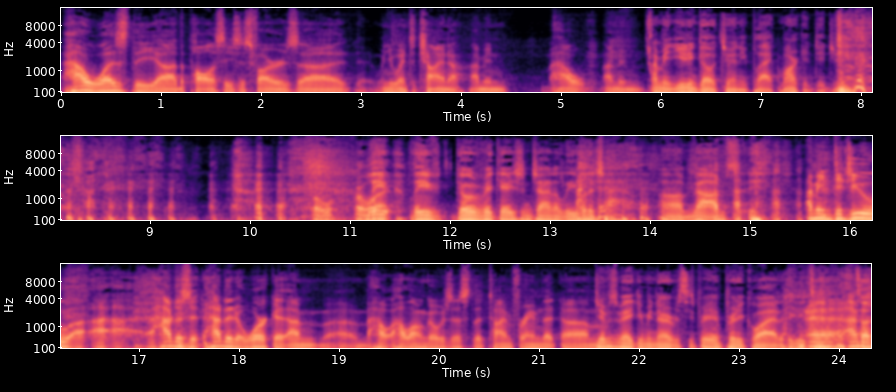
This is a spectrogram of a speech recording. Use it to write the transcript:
how was the uh, the policies as far as uh, when you went to China? I mean, how? I mean, I mean, you didn't go to any black market, did you? for, for what? leave, leave, go to vacation China, leave with a child. Um, no, I'm. s- I mean, did you? Uh, uh, how does it? How did it work? Um, uh, how how long ago was this? The time frame that um, Jim's making me nervous. He's pretty pretty quiet. I think he t- I'm trying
